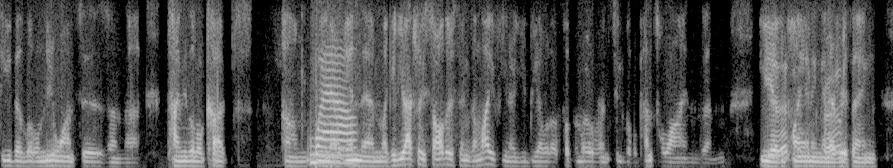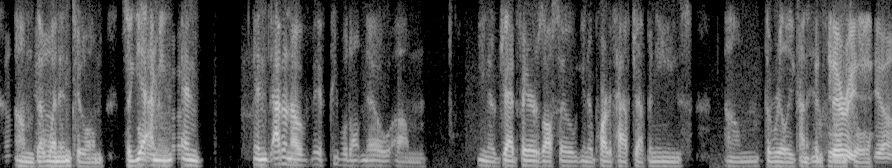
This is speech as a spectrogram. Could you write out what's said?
see the little nuances and the tiny little cuts, um, Wow. you know, in them. Like if you actually saw those things in life, you know, you'd be able to flip them over and see little pencil lines and you Yeah, know the that's planning and everything um, that went into them. So yeah, I mean, and and I don't know if, if people don't know, um, you know, Jad Fair is also you know part of Half Japanese, um, the really kind of influential series, yeah.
